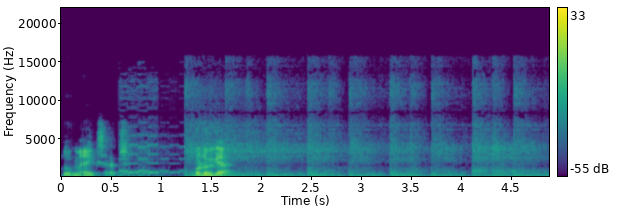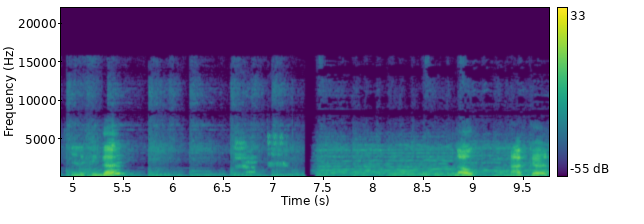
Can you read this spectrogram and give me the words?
Who makes that? What do we got? Anything good? Nope, not good.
